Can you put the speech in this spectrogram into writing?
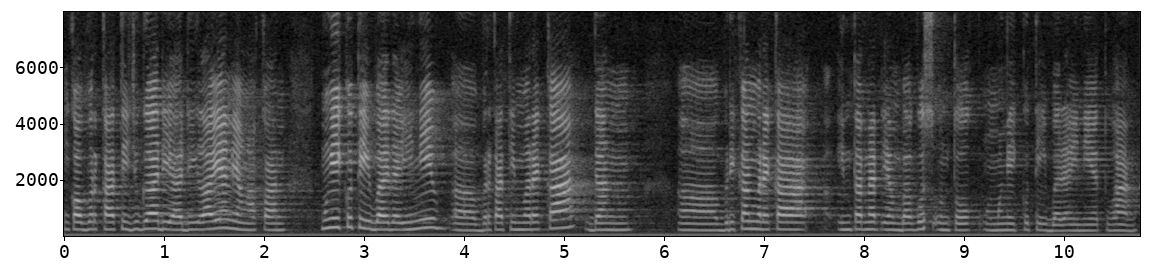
Engkau berkati juga di adik lain yang akan mengikuti ibadah ini. Eh, berkati mereka dan eh, berikan mereka internet yang bagus untuk mengikuti ibadah ini ya Tuhan.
